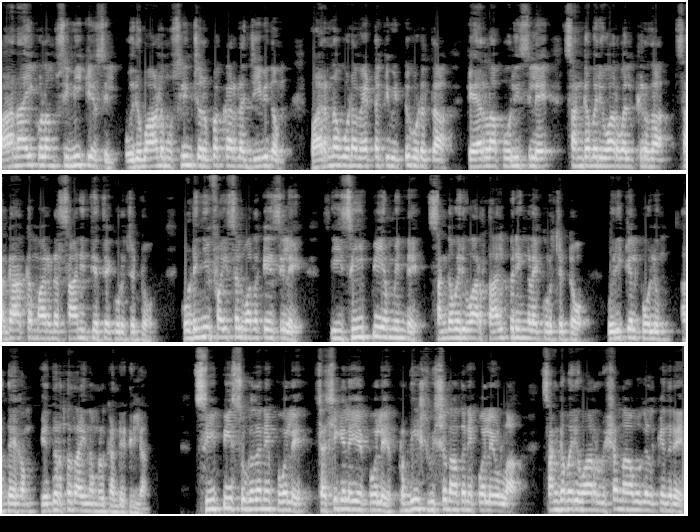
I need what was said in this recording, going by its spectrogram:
പാനായിക്കുളം സിമി കേസിൽ ഒരുപാട് മുസ്ലിം ചെറുപ്പക്കാരുടെ ജീവിതം ഭരണകൂട വേട്ടയ്ക്ക് വിട്ടുകൊടുത്ത കേരള പോലീസിലെ സംഘപരിവാർ വൽകൃത സഖാക്കന്മാരുടെ സാന്നിധ്യത്തെ കുറിച്ചിട്ടോ? കൊടിഞ്ഞി ഫൈസൽ വധക്കേസിലെ ഈ സി പി എമ്മിന്റെ സംഘപരിവാർ താല്പര്യങ്ങളെ കുറിച്ചിട്ടോ? ഒരിക്കൽ പോലും അദ്ദേഹം എതിർത്തതായി നമ്മൾ കണ്ടിട്ടില്ല. സി പി സുഗതനെ പോലെ ശശികലയെ പോലെ പ്രതീഷ് വിശ്വനാഥനെ പോലെയുള്ള സംഘപരിവാർ വിഷനാവുകൾക്കെതിരെ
